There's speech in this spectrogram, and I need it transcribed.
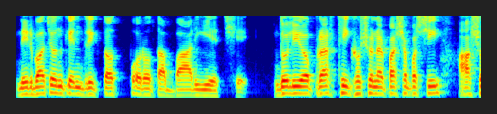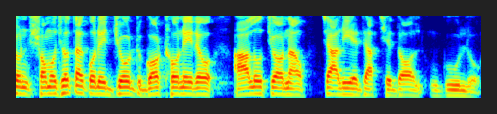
নির্বাচন কেন্দ্রিক তৎপরতা বাড়িয়েছে। দলীয় প্রার্থী ঘোষণার পাশাপাশি আসন সমঝোতা করে জোট গঠনেরও আলোচনাও চালিয়ে যাচ্ছে দলগুলো।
